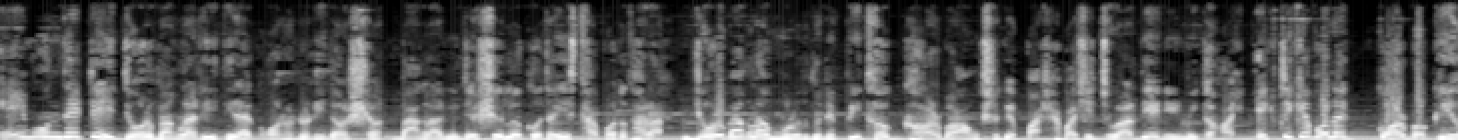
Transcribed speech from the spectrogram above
এই মন্দিরটি জোর বাংলা রীতির এক অনন্য নিদর্শন। বাংলার নিজস্ব লোকজ স্থাপত্য ধারা জোর বাংলা মূলত দুটি পৃথক ঘর বা অংশকে পাশাপাশি জোড়া দিয়ে নির্মিত হয়। একটিকে বলে গর্ভগৃহ,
